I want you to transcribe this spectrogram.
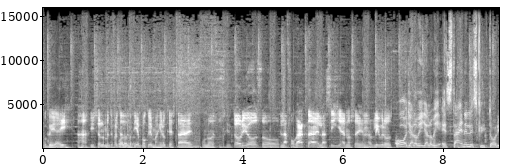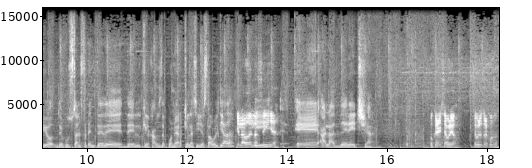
Ok, ahí. Ajá. Y solamente falta el tiempo, que imagino que está en uno de sus escritorios, o en la fogata, en la silla, no sé, en los libros. Oh, ya lo vi, ya lo vi. Está en el escritorio de justo al frente de- del que acabas de poner, que la silla está volteada. ¿Qué lado de la Y, silla? eh, a la derecha. Ok, ahí se abrió. Se abrió otra cosa.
